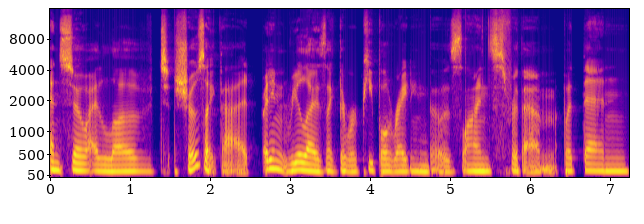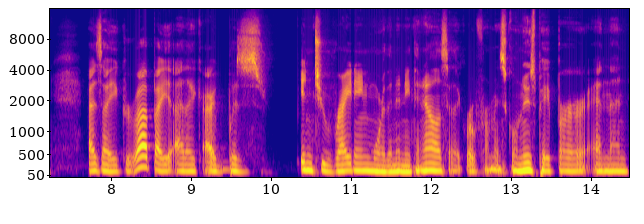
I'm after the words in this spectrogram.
And so I loved shows like that. I didn't realize like there were people writing those lines for them. But then as I grew up, I, I like I was into writing more than anything else. I like wrote for my school newspaper and then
